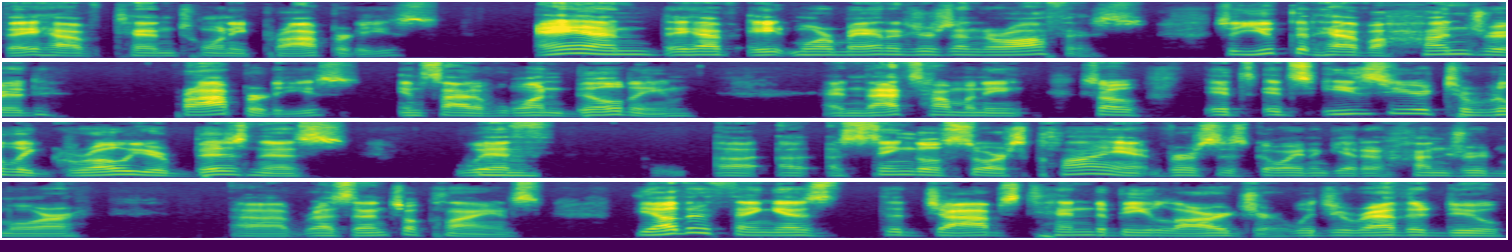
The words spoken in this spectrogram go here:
They have 10, 20 properties and they have eight more managers in their office. So you could have a hundred properties inside of one building. And that's how many. So it's it's easier to really grow your business with mm. a, a, single source client versus going and get a hundred more uh, residential clients. The other thing is the jobs tend to be larger. Would you rather do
